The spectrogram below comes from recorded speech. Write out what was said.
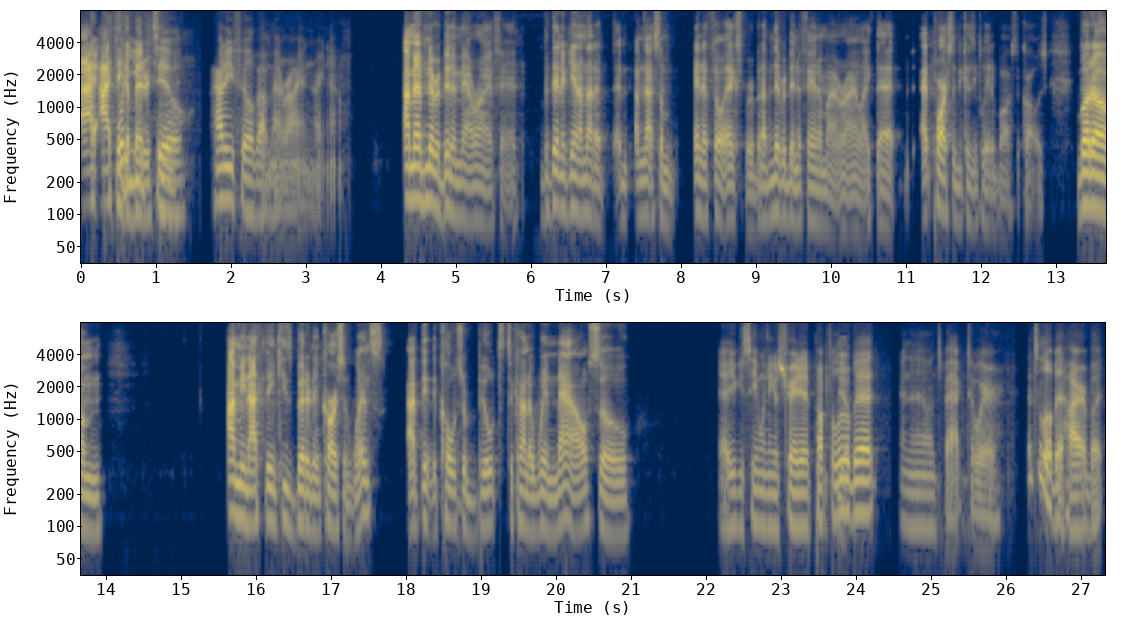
I I, think a better feel? team. How do you feel about Matt Ryan right now? I mean, I've never been a Matt Ryan fan, but then again, I'm not a I'm not some NFL expert, but I've never been a fan of Matt Ryan like that. Partially because he played at Boston College, but um, I mean, I think he's better than Carson Wentz. I think the Colts are built to kind of win now, so Yeah, you can see when he was traded, pumped a Yeah. little bit. and then it's back to where it's a little bit higher, but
